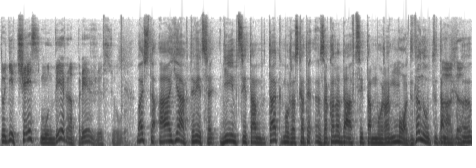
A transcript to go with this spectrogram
Тоді честь мундира прежде всього. Бачите, а як дивіться, німці там, так можна сказати, законодавці там можна мод, да, ну там Да, да. е,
